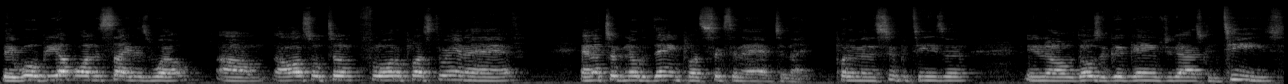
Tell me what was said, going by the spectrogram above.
They will be up on the site as well. Um, I also took Florida plus three and a half, and I took Notre Dame plus six and a half tonight. Put them in the super teaser. You know, those are good games you guys can tease.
